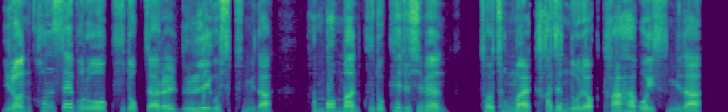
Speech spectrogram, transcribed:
이런 컨셉으로 구독자를 늘리고 싶습니다. 한 번만 구독해 주시면 저 정말 갖은 노력 다 하고 있습니다.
